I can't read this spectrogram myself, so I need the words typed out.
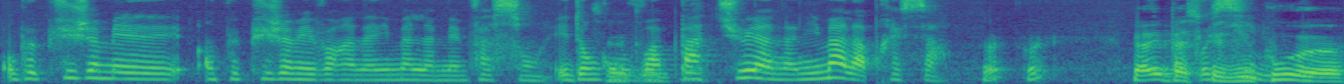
On peut plus jamais, on peut plus jamais voir un animal de la même façon. Et donc on ne va pas. tuer un animal après ça. Ouais, ouais. Bah oui, parce que du coup, euh,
